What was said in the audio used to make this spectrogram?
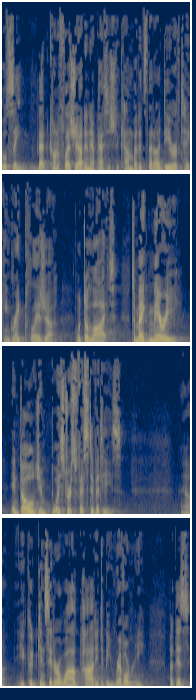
we'll see that kind of flesh out in our passage to come, but it's that idea of taking great pleasure or delight, to make merry, indulge in boisterous festivities. Now, you could consider a wild party to be revelry, but there's,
